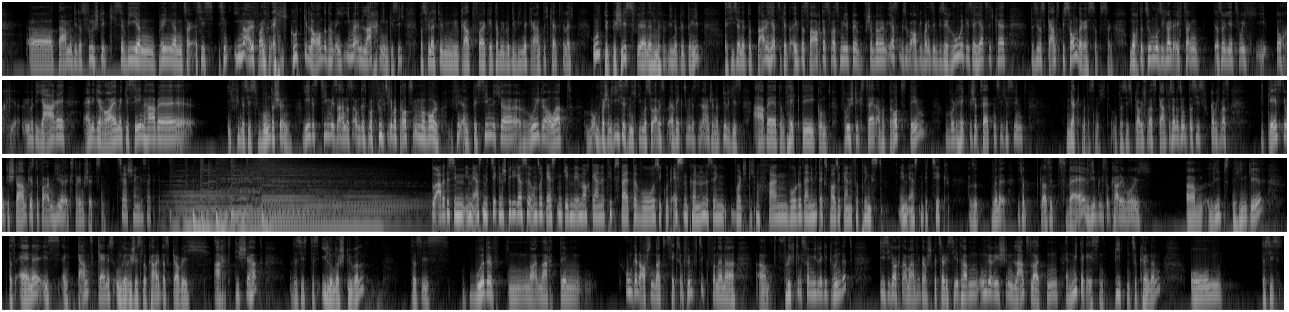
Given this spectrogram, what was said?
äh, Damen, die das Frühstück servieren, bringen. Es ist, sind immer alle freundlich und eigentlich gut gelaunt und haben eigentlich immer ein Lachen im Gesicht, was vielleicht, wie wir gerade vorher geredet haben, über die Wiener Grantigkeit vielleicht untypisch ist für einen Wiener Betrieb. Es ist eine totale Herzlichkeit. Das war auch das, was mir schon bei meinem ersten Besuch aufgefallen ist, eben diese Ruhe, diese Herzlichkeit, das ist was ganz Besonderes sozusagen. Noch dazu muss ich halt echt sagen, also jetzt, wo ich doch über die Jahre einige Räume gesehen habe, ich finde, es ist wunderschön. Jedes Zimmer ist anders und man fühlt sich aber trotzdem immer wohl. Ein besinnlicher, ruhiger Ort. Und wahrscheinlich ist es nicht immer so, aber es erweckt zumindest den Anschein. Natürlich ist Arbeit und Hektik und Frühstückszeit, aber trotzdem, obwohl hektische Zeiten sicher sind, merkt man das nicht. Und das ist, glaube ich, was ganz Besonderes und das ist, glaube ich, was die Gäste und die Stammgäste vor allem hier extrem schätzen. Sehr schön gesagt. Du arbeitest im, im ersten Bezirk in der Spiegelgasse. Unsere Gästen geben wir immer auch gerne Tipps weiter, wo sie gut essen können. Deswegen wollte ich dich noch fragen, wo du deine Mittagspause gerne verbringst im ersten Bezirk. Also meine, ich habe quasi zwei Lieblingslokale, wo ich am liebsten hingehe. Das eine ist ein ganz kleines ungarisches Lokal, das, glaube ich, acht Tische hat. Das ist das Ilona Stüberl. Das ist, wurde nach dem Ungarnaufstand 1956 von einer ähm, Flüchtlingsfamilie gegründet, die sich auch am Anfang darauf spezialisiert haben, ungarischen Landsleuten ein Mittagessen bieten zu können. Und das ist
